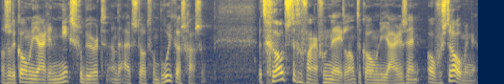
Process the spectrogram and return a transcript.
als er de komende jaren niks gebeurt aan de uitstoot van broeikasgassen. Het grootste gevaar voor Nederland de komende jaren zijn overstromingen.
